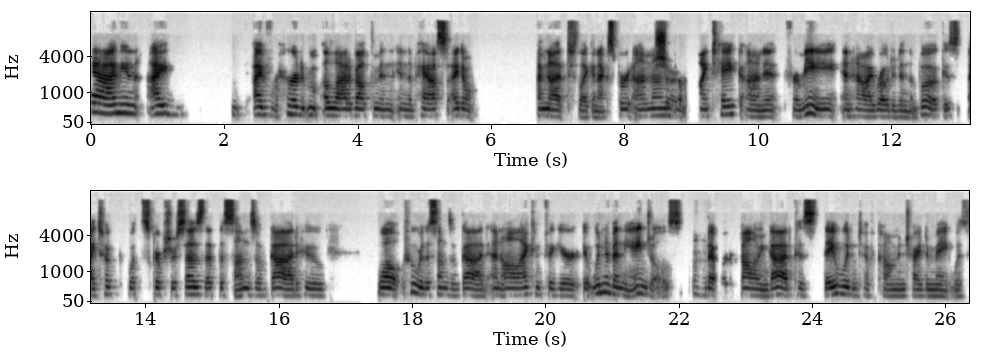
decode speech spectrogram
yeah, I mean, I I've heard a lot about them in in the past. I don't I'm not like an expert on them, sure. but my take on it for me and how I wrote it in the book is I took what scripture says that the sons of God who well, who were the sons of God? And all I can figure, it wouldn't have been the angels mm-hmm. that were following God because they wouldn't have come and tried to mate with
